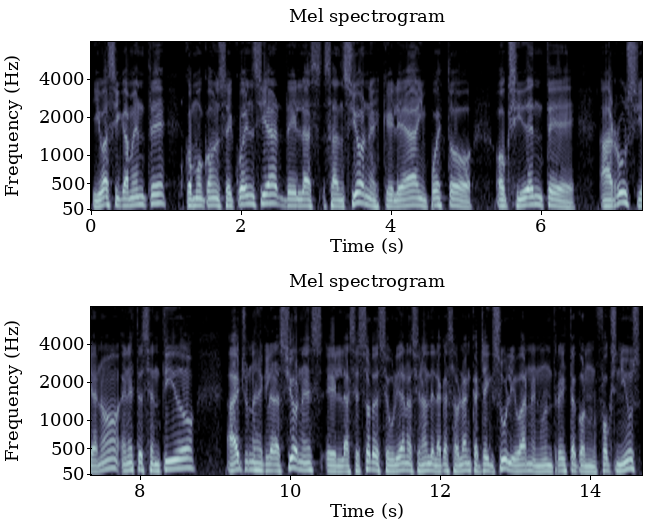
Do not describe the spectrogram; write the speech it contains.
Y básicamente como consecuencia de las sanciones que le ha impuesto Occidente a Rusia, ¿no? En este sentido, ha hecho unas declaraciones el asesor de seguridad nacional de la Casa Blanca, Jake Sullivan, en una entrevista con Fox News,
